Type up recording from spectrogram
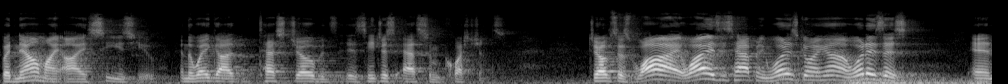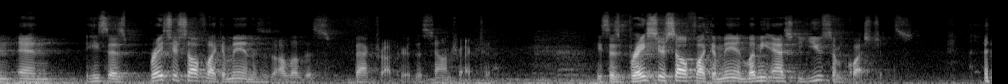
but now my eye sees you. And the way God tests Job is, is he just asks him questions. Job says, Why? Why is this happening? What is going on? What is this? And, and he says, Brace yourself like a man. This is, I love this backdrop here, this soundtrack to. He says, Brace yourself like a man. Let me ask you some questions.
